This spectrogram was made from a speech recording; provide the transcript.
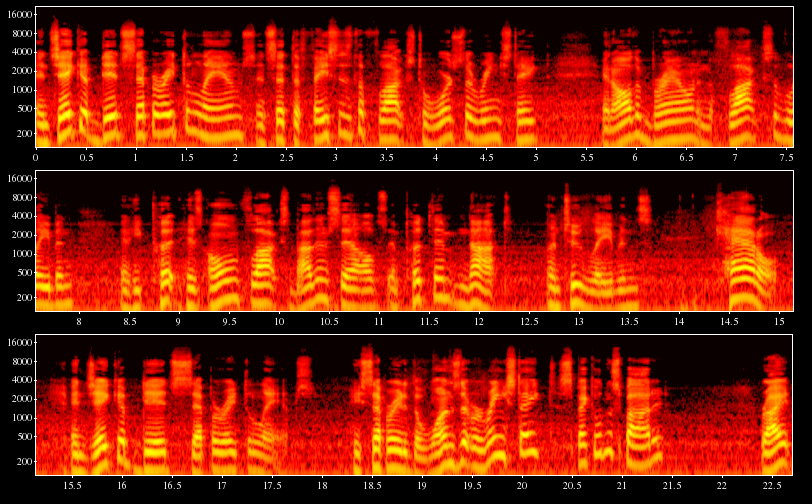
And Jacob did separate the lambs and set the faces of the flocks towards the ring and all the brown and the flocks of Laban, and he put his own flocks by themselves, and put them not unto Laban's cattle. And Jacob did separate the lambs. He separated the ones that were ring staked, speckled and spotted, right?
